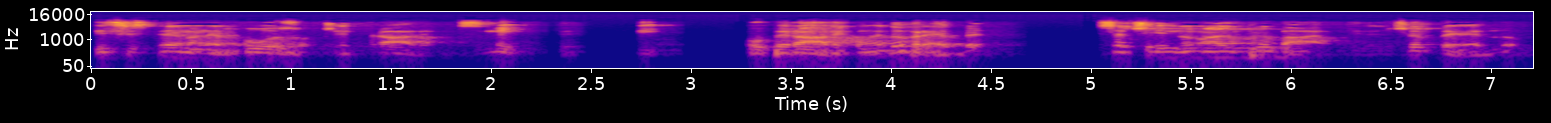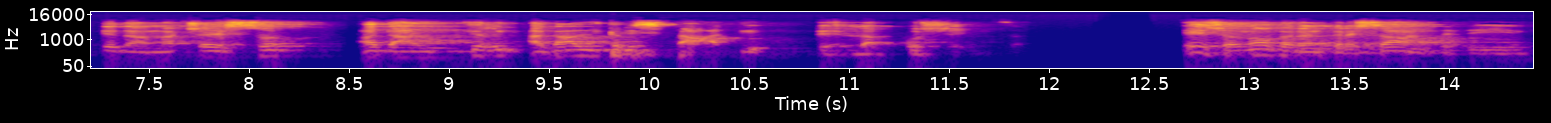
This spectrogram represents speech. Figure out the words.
il sistema nervoso centrale smette di operare come dovrebbe, si accendono altre parti del cervello che danno accesso ad altri, ad altri stati della coscienza. E c'è un'opera interessante di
